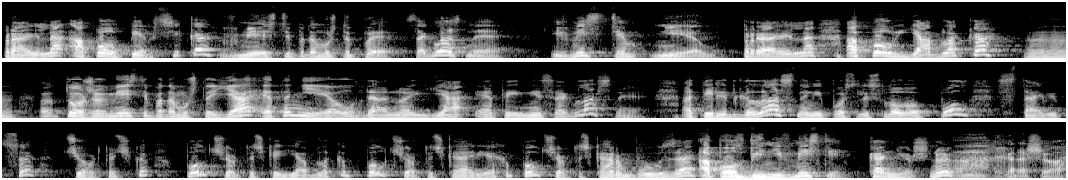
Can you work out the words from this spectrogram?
Правильно. А пол персика? Вместе, потому что П согласная. И вместе с тем не Л. Правильно. А пол яблока? Э, тоже вместе, потому что я это не Л. Да, но я это и не согласная. А перед гласными после слова пол ставится черточка, пол черточка яблоко, пол черточка ореха, пол черточка арбуза. А пол дыни вместе? Конечно. А, хорошо.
